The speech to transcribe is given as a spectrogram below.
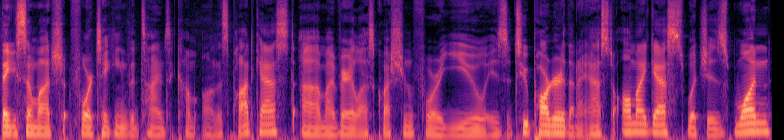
thank you so much for taking the time to come on this podcast. Uh, my very last question for you is a two-parter that I asked all my guests, which is one,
